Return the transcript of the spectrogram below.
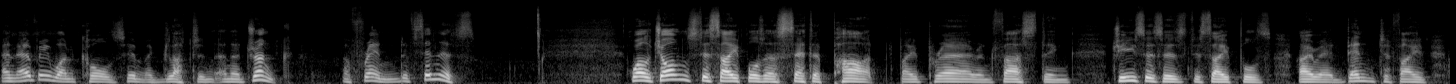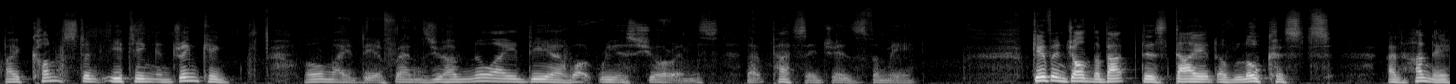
and everyone calls him a glutton and a drunk, a friend of sinners. While John's disciples are set apart by prayer and fasting, Jesus' disciples are identified by constant eating and drinking. Oh, my dear friends, you have no idea what reassurance that passage is for me. Given John the Baptist's diet of locusts and honey,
